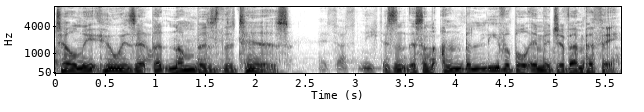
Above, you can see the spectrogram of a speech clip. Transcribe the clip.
Tell me, who is it that numbers the tears? Isn't this an unbelievable image of empathy?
